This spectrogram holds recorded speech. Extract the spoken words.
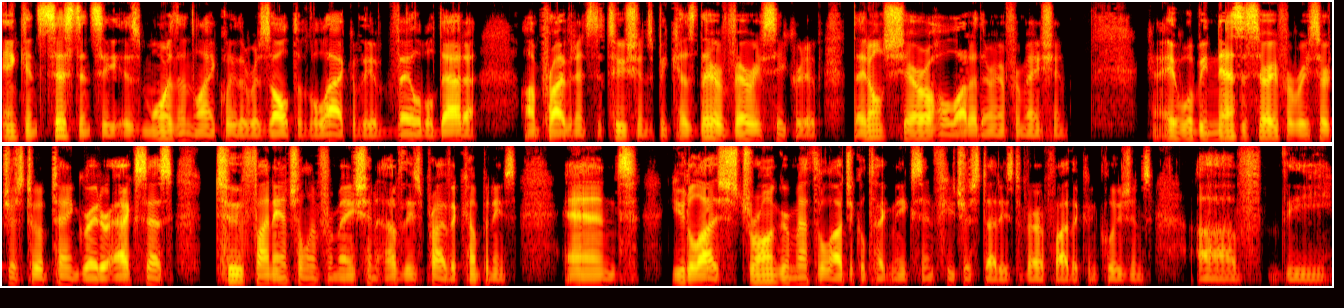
inconsistency is more than likely the result of the lack of the available data on private institutions because they're very secretive. They don't share a whole lot of their information. It will be necessary for researchers to obtain greater access to financial information of these private companies and utilize stronger methodological techniques in future studies to verify the conclusions of the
